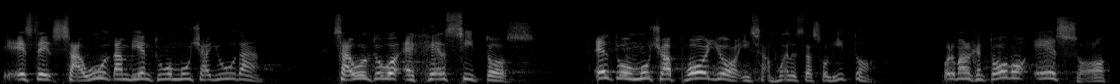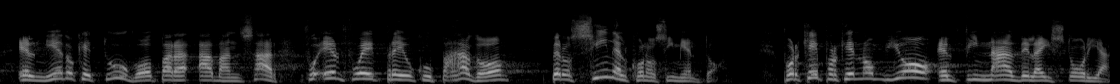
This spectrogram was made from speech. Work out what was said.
Este Saúl también tuvo mucha ayuda. Saúl tuvo ejércitos. Él tuvo mucho apoyo y Samuel está solito. Por todo eso, el miedo que tuvo para avanzar, él fue preocupado, pero sin el conocimiento. ¿Por qué? Porque no vio el final de la historia.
